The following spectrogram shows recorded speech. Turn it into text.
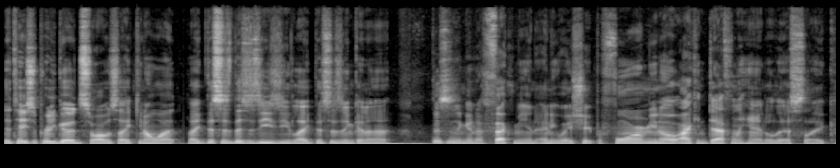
it tasted pretty good. So I was like, you know what, like this is this is easy. Like this isn't gonna this isn't gonna affect me in any way, shape, or form. You know, I can definitely handle this. Like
